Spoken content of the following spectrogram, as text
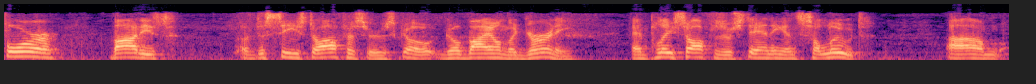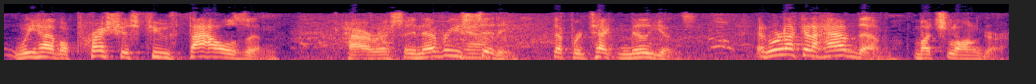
four bodies of deceased officers go, go by on the gurney, and police officers standing in salute um, we have a precious few thousand, Harris, in every yeah. city that protect millions. And we're not going to have them much longer.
